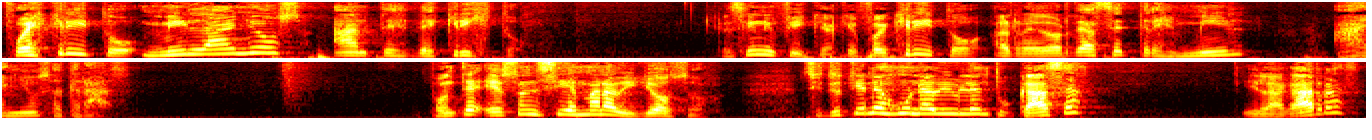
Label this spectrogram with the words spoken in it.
fue escrito mil años antes de Cristo. ¿Qué significa? Que fue escrito alrededor de hace tres mil años atrás. Ponte, eso en sí es maravilloso. Si tú tienes una Biblia en tu casa y la agarras,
